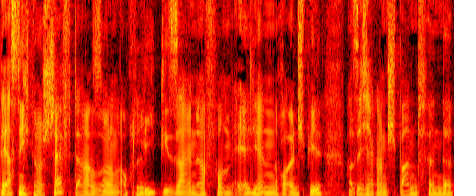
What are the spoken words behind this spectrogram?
Der ist nicht nur Chef da, sondern auch Lead-Designer vom Alien-Rollenspiel, was ich ja ganz spannend finde.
